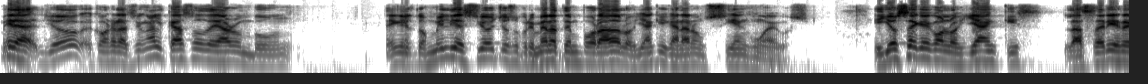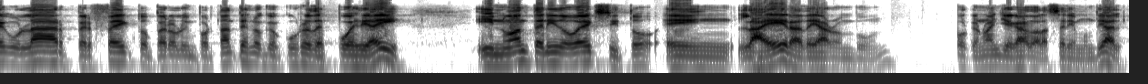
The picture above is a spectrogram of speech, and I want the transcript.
Mira, yo con relación al caso de Aaron Boone, en el 2018, su primera temporada, los Yankees ganaron 100 juegos. Y yo sé que con los Yankees, la serie regular, perfecto, pero lo importante es lo que ocurre después de ahí. Y no han tenido éxito en la era de Aaron Boone, porque no han llegado a la serie mundial.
